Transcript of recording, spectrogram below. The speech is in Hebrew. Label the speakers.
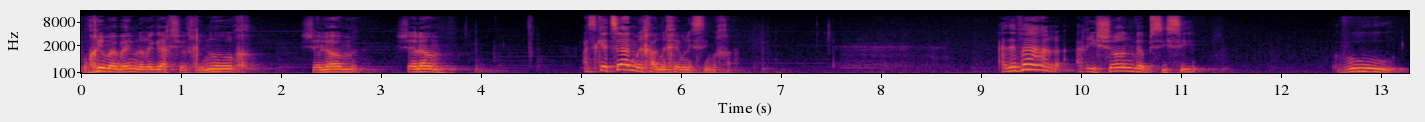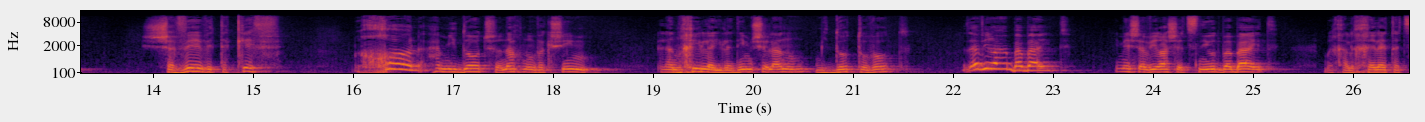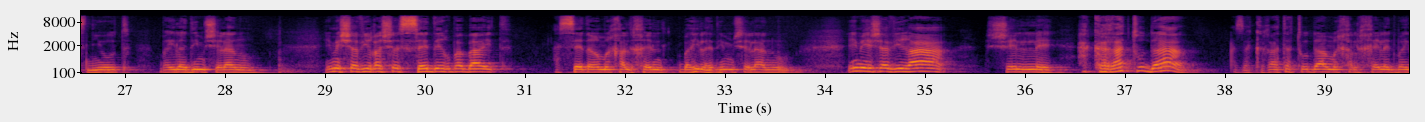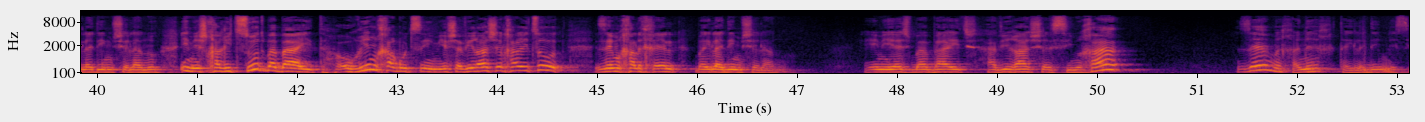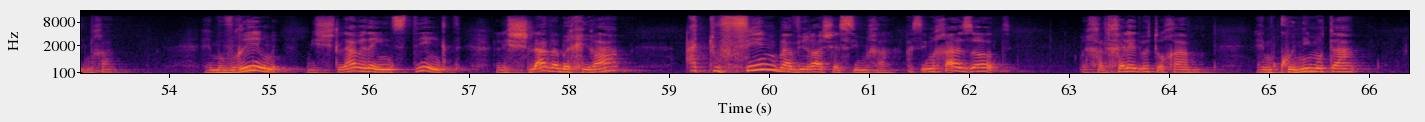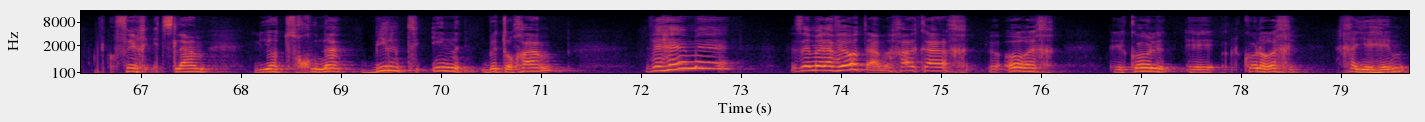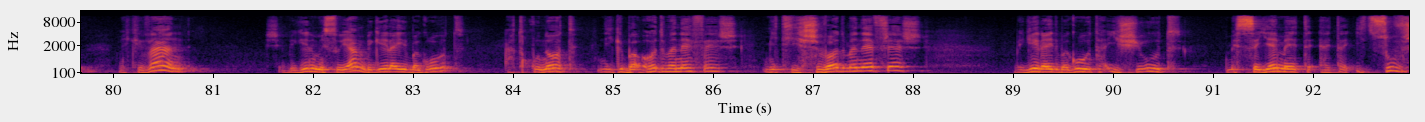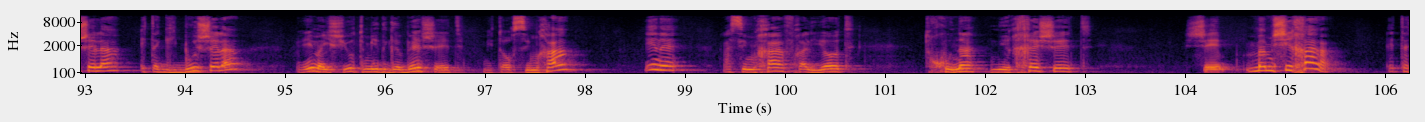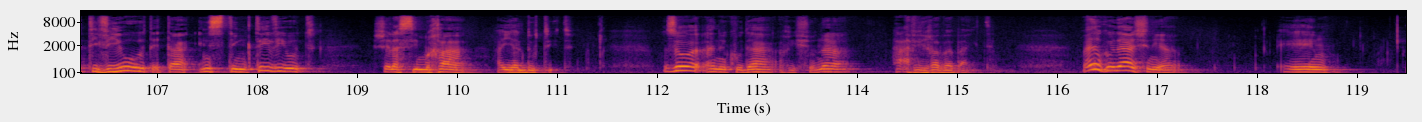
Speaker 1: ברוכים הבאים לרגע של חינוך, שלום, שלום. אז כיצד מחנכים לשמחה? הדבר הראשון והבסיסי, והוא שווה ותקף בכל המידות שאנחנו מבקשים להנחיל לילדים שלנו, מידות טובות, זה אווירה בבית. אם יש אווירה של צניעות בבית, מחלחלת הצניעות בילדים שלנו. אם יש אווירה של סדר בבית, הסדר מחלחל בילדים שלנו. אם יש אווירה של הכרת תודה, אז הכרת התודה מחלחלת בילדים שלנו. אם יש חריצות בבית, הורים חרוצים, יש אווירה של חריצות, זה מחלחל בילדים שלנו. אם יש בבית אווירה של שמחה, זה מחנך את הילדים לשמחה. הם עוברים משלב האינסטינקט לשלב הבחירה, עטופים באווירה של שמחה. השמחה הזאת מחלחלת בתוכם, הם קונים אותה, הופך אצלם להיות תכונה built-in בתוכם, והם, אה, זה מלווה אותם אחר כך לאורך כל, אה, כל אורך חייהם, מכיוון שבגיל מסוים, בגיל ההתבגרות, התכונות נקבעות בנפש, מתיישבות בנפש. בגיל ההתבגרות האישיות מסיימת את העיצוב שלה, את הגיבוש שלה, ואם האישיות מתגבשת מתוך שמחה, הנה, השמחה הפכה להיות תכונה נרחשת שממשיכה את הטבעיות, את האינסטינקטיביות של השמחה הילדותית. זו הנקודה הראשונה, האווירה בבית. והנקודה השנייה,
